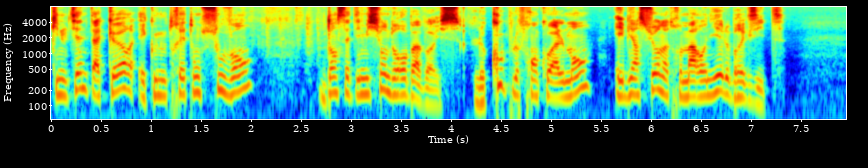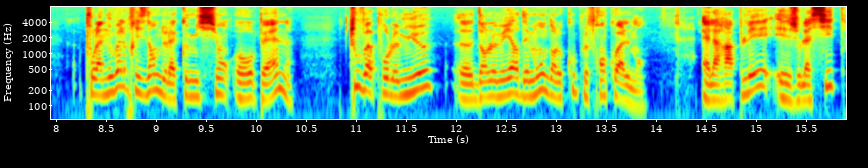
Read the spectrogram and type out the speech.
qui nous tiennent à cœur et que nous traitons souvent dans cette émission d'Europa Voice. Le couple franco-allemand et bien sûr notre marronnier le Brexit. Pour la nouvelle présidente de la Commission européenne, tout va pour le mieux euh, dans le meilleur des mondes dans le couple franco-allemand. Elle a rappelé, et je la cite,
